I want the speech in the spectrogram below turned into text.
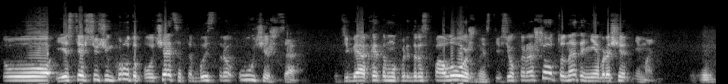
то если у тебя все очень круто получается, ты быстро учишься, у тебя к этому предрасположенность, и все хорошо, то на это не обращают внимания. Угу.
